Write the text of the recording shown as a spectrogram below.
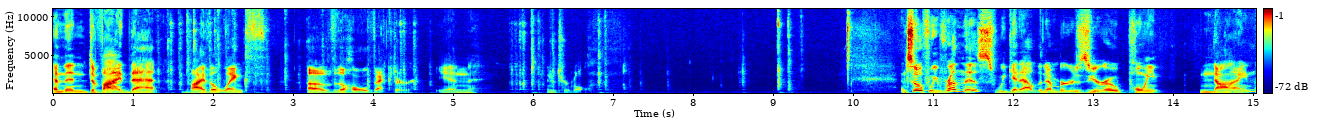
and then divide that by the length of the whole vector in interval. And so if we run this, we get out the number 0.9,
